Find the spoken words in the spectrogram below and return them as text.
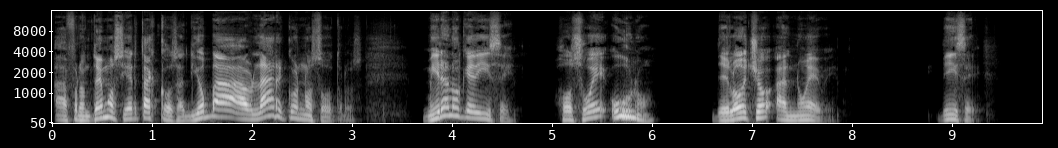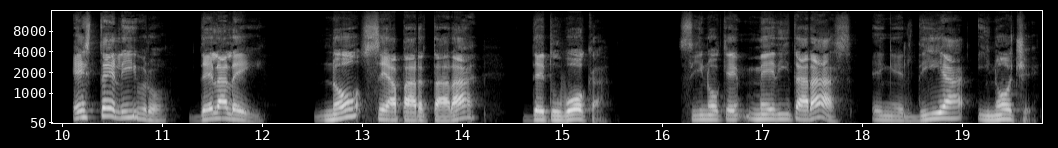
afrontemos ciertas cosas. Dios va a hablar con nosotros. Mira lo que dice Josué 1, del 8 al 9. Dice, este libro de la ley no se apartará de tu boca sino que meditarás en el día y noche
